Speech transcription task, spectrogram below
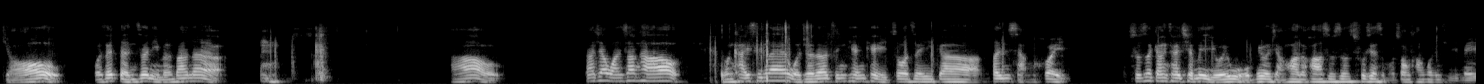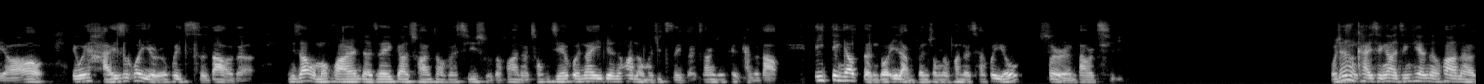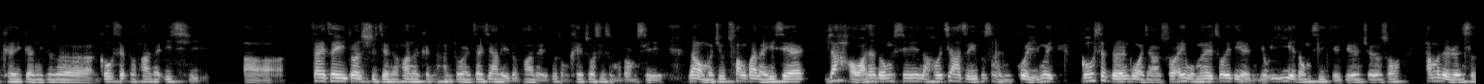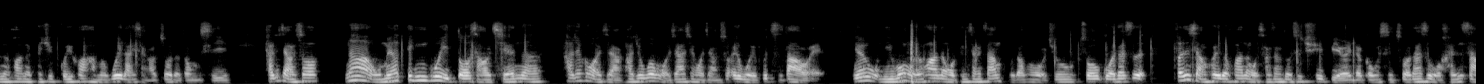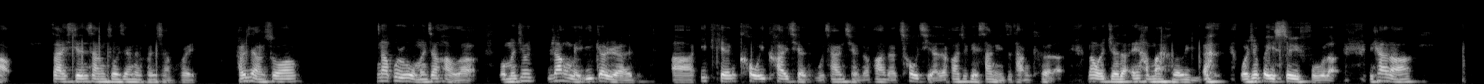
有，我在等着你们班呢。好，大家晚上好，我们开心嘞。我觉得今天可以做这一个分享会，是不是？刚才前面以为我没有讲话的话，是不是出现什么状况问题？没有，因为还是会有人会迟到的。你知道我们华人的这个传统和习俗的话呢，从结婚那一边的话呢，我们去基本上就可以看得到，一定要等多一两分钟的话呢，才会有所有人到齐。我觉得很开心啊！今天的话呢，可以跟这个 GoSet 的话呢一起啊，在这一段时间的话呢，可能很多人在家里的话呢也不懂可以做些什么东西，那我们就创办了一些比较好玩的东西，然后价值又不是很贵。因为 GoSet 的人跟我讲说，哎，我们来做一点有意义的东西，给别人觉得说他们的人生的话呢，可以去规划他们未来想要做的东西。他就讲说，那我们要定位多少钱呢？他就跟我讲，他就问我价钱，我讲说，哎，我也不知道，哎。因为你问我的话呢，我平常占卜的话我就做过，但是分享会的话呢，我常常都是去别人的公司做，但是我很少在线上做这样的分享会。他就讲说，那不如我们这样好了，我们就让每一个人啊一天扣一块钱午餐钱的话呢，凑起来的话就可以上你这堂课了。那我觉得哎还蛮合理的，我就被说服了。你看啊。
